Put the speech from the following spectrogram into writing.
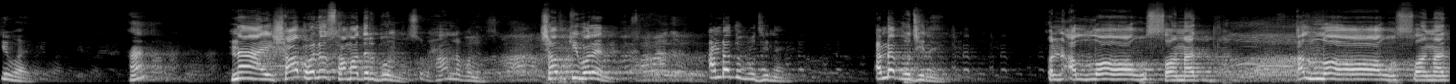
কি ভাই? হ্যাঁ? না, এই সব হলো সমাদের গুণ। সুবহানাল্লাহ বলেন। সব কি বলেন? আমরা তো বুঝি নাই। আমরা বুঝি নাই। বলেন, আল্লাহ সমাদ। আল্লাহ সমাদ।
